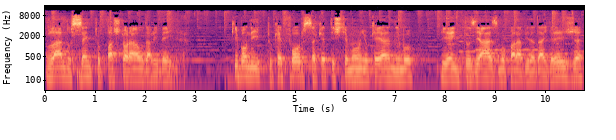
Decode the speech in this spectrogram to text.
lá no Centro Pastoral da Ribeira que bonito, que força, que testemunho, que ânimo e entusiasmo para a vida da igreja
